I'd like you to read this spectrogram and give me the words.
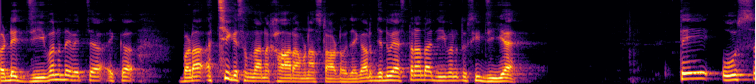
ਤੁਹਾਡੇ ਜੀਵਨ ਦੇ ਵਿੱਚ ਇੱਕ ਬੜਾ ਅੱਛੀ ਕਿਸਮ ਦਾ ਨਖਾਰ ਆਉਣਾ ਸਟਾਰਟ ਹੋ ਜਾਏਗਾ ਔਰ ਜਦੋਂ ਇਸ ਤਰ੍ਹਾਂ ਦਾ ਜੀਵਨ ਤੁਸੀਂ ਜੀਆ ਹੈ, ਤੇ ਉਸ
